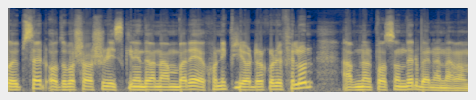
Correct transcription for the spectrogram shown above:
ওয়েবসাইট অথবা সরাসরি স্ক্রিনে দেওয়া নাম্বারে এখনই প্রি অর্ডার করে ফেলুন। আপনার পছন্দের ব্যানানা আম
